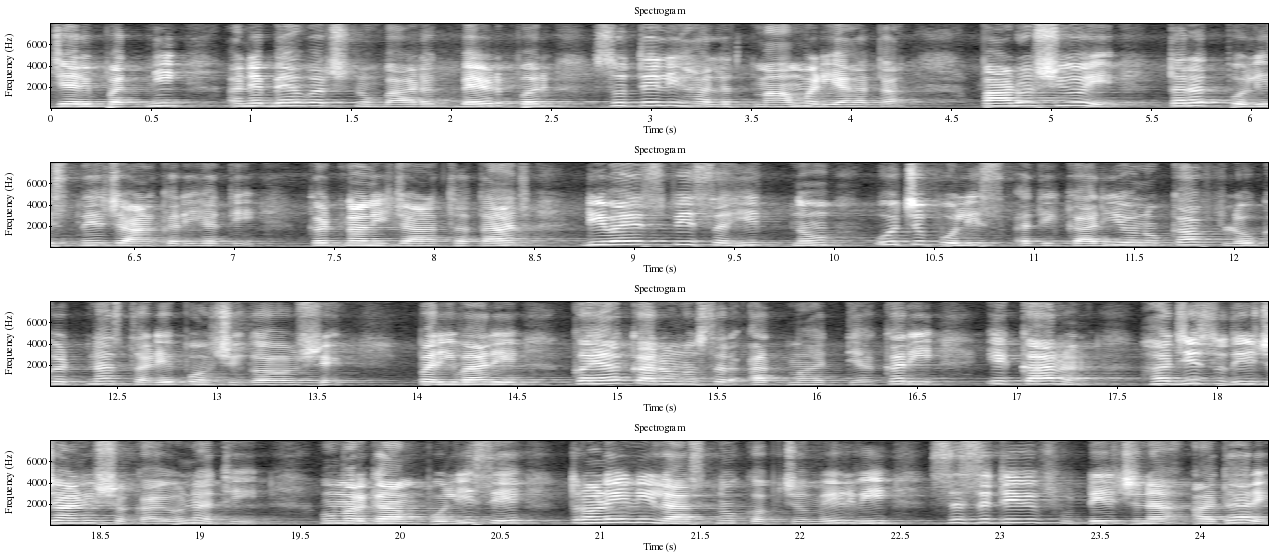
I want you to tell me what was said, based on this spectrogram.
જ્યારે પત્ની અને બે વર્ષનું બાળક બેડ પર સૂતેલી હાલતમાં મળ્યા હતા પાડોશીઓએ તરત પોલીસને જાણ કરી હતી. ઘટનાની જાણ થતાં જ ડીવાયએસપી સહિતનો ઉચ્ચ પોલીસ અધિકારીઓનો કાફલો ઘટના સ્થળે પહોંચી ગયો છે. પરિવારે કયા કારણોસર આત્મહત્યા કરી એ કારણ હજી સુધી જાણી શકાયું નથી. ઉમરગામ પોલીસે ત્રણેયની લાશનો કબજો મેળવી સીસીટીવી ફૂટેજના આધારે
